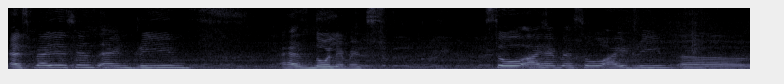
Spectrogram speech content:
Aspirations and dreams has no limits. So I have so I dream uh,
